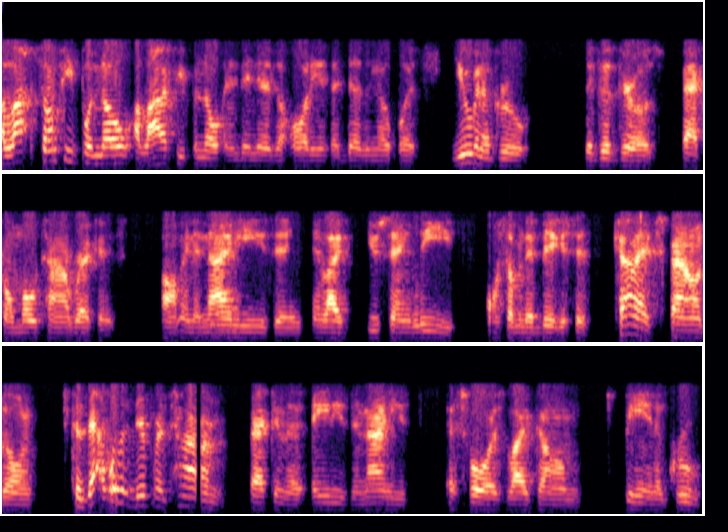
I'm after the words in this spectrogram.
a lot, some people know, a lot of people know, and then there's an audience that doesn't know. But you in a group, the Good Girls, back on Motown Records, um, in the '90s, and and like you sang lead on some of their biggest hits. Kind of expound on, because that was a different time back in the '80s and '90s as far as like um being a group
